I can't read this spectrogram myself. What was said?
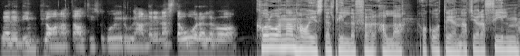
när är din plan att allting ska gå i ro i hamn? Är det nästa år eller vad? Coronan har ju ställt till det för alla och återigen att göra film.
